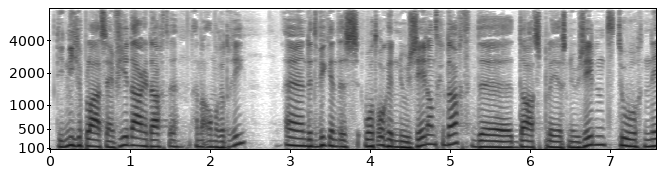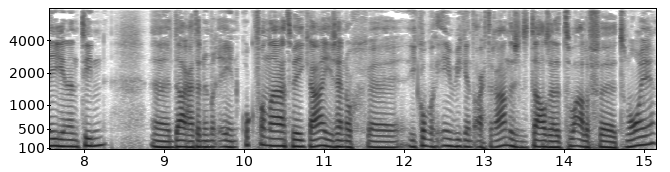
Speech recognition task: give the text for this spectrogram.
die niet geplaatst zijn vier dagen dachten en de andere drie. En dit weekend is, wordt ook in Nieuw-Zeeland gedacht. De Darts Players Nieuw-Zeeland Tour 9 en 10. Eh, daar gaat de nummer 1 ook van naar het WK. Eh, hier komt nog één weekend achteraan. Dus in totaal zijn er 12 eh, toernooien.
